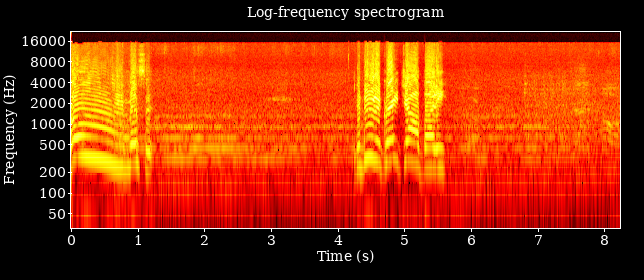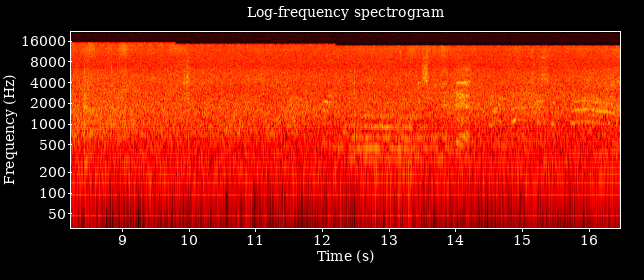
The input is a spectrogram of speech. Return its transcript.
Oh, you miss it. You're doing a great job, buddy. Trying the ball. You swing that bat. Right here.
